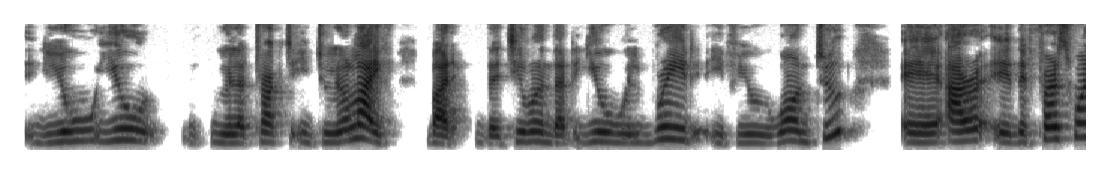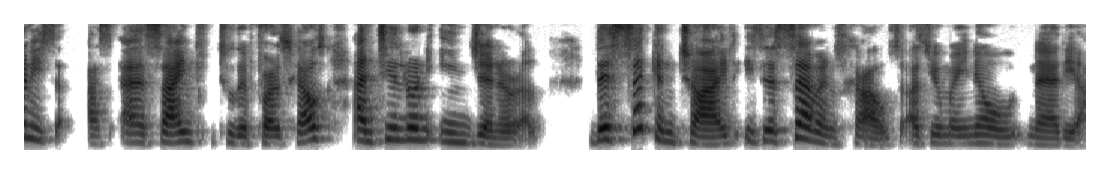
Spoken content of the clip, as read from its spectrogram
you, you will attract into your life. But the children that you will breed, if you want to, uh, are uh, the first one is as, assigned to the first house, and children in general. The second child is the seventh house, as you may know, Nadiya.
